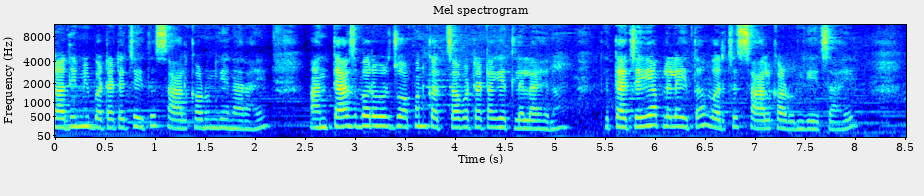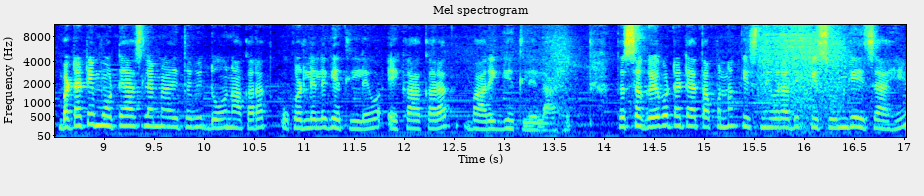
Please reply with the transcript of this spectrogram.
आधी मी बटाट्याच्या इथं साल काढून घेणार आहे. आणि त्याचबरोबर जो आपण कच्चा बटाटा घेतलेला आहे ना तर त्याच्याही आपल्याला इथं वरचे साल काढून घ्यायचं आहे. बटाटे मोठे असल्यामुळे इथं मी दोन आकारात उकडलेले घेतलेले व एका आकारात बारीक घेतलेला आहे. तर सगळे बटाटे आता आपण ना किसणीवर आधी किसून घ्यायचं आहे.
